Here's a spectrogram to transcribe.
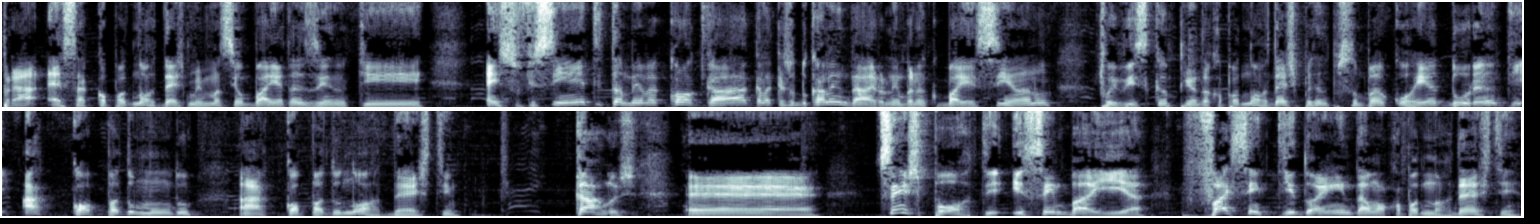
para essa Copa do Nordeste. Mesmo assim, o Bahia está dizendo que é insuficiente e também vai colocar aquela questão do calendário. Lembrando que o Bahia esse ano foi vice-campeão da Copa do Nordeste, perdendo para o Sampaio Correia durante a Copa do Mundo, a Copa do Nordeste. Carlos, é, sem esporte e sem Bahia, faz sentido ainda uma Copa do Nordeste?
